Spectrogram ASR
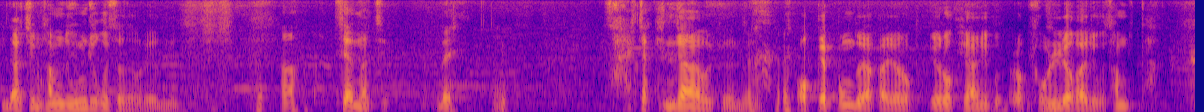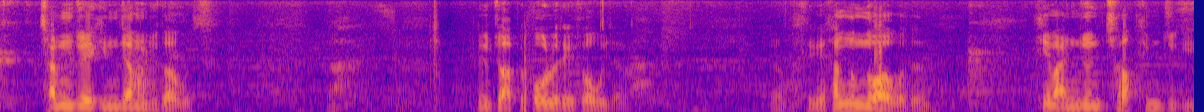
나 지금 3두 힘주고 있어서 그랬는데 티안 났지? 네. 살짝 긴장하고 있거든요. 어깨뽕도 약간 요렇게, 요렇게 아니고 이렇게 올려가지고 3두 딱 장두의 긴장을 유도하고 있어. 아, 지금 저 앞에 거울로 되게 좋아 보이잖아. 되게 상금 노하거든. 힘 안 준 척 힘주기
